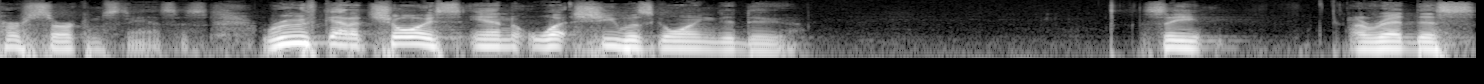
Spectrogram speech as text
her circumstances. Ruth got a choice in what she was going to do. See, I read this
